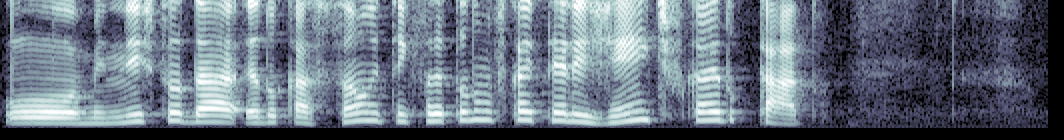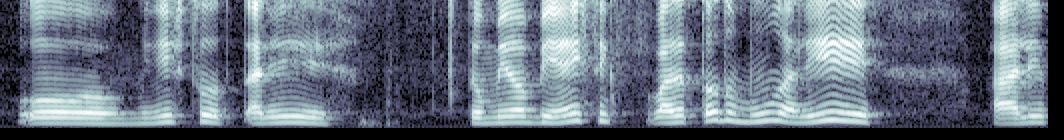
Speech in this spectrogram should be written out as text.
O ministro da educação ele tem que fazer todo mundo ficar inteligente, ficar educado. O ministro ali do meio ambiente tem que fazer todo mundo ali ali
